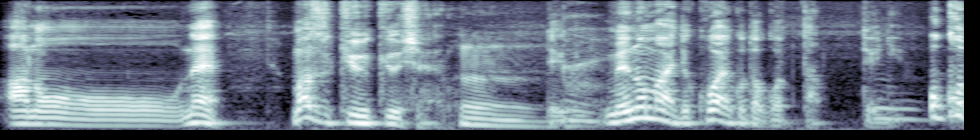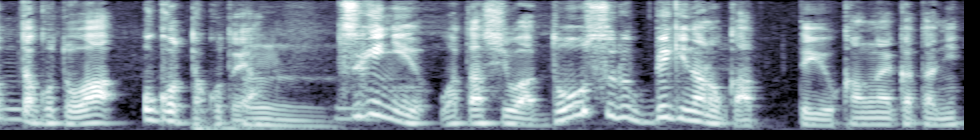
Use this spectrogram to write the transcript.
あのーね、まず救急車やろ。うん。っていう、はい。目の前で怖いことが起こったっていうに、起こったことは起こったことや、うん。次に私はどうするべきなのかっていう考え方に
